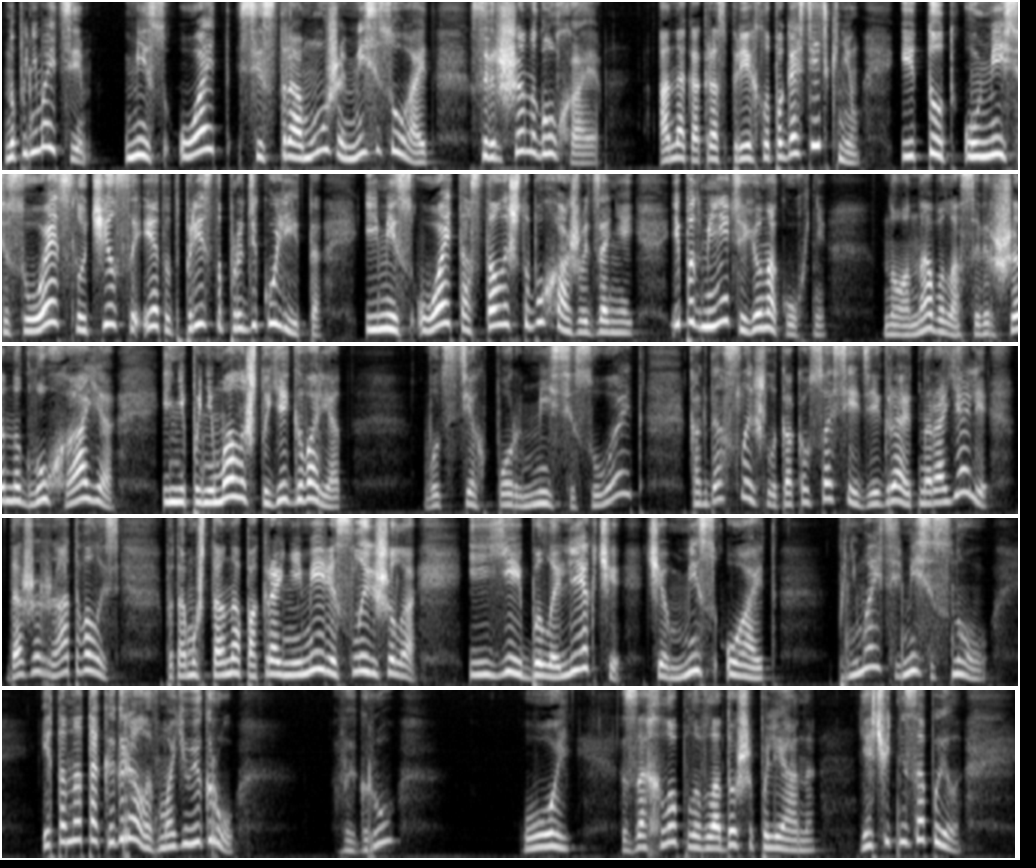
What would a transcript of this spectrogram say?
Но понимаете, мисс Уайт, сестра мужа миссис Уайт, совершенно глухая. Она как раз приехала погостить к ним, и тут у миссис Уайт случился этот приступ радикулита, и мисс Уайт осталась, чтобы ухаживать за ней и подменить ее на кухне. Но она была совершенно глухая и не понимала, что ей говорят. Вот с тех пор миссис Уайт, когда слышала, как у соседей играют на рояле, даже радовалась, потому что она, по крайней мере, слышала, и ей было легче, чем мисс Уайт. Понимаете, миссис Сноу, это она так играла в мою игру. В игру? Ой, захлопала в ладоши Полиана. Я чуть не забыла.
